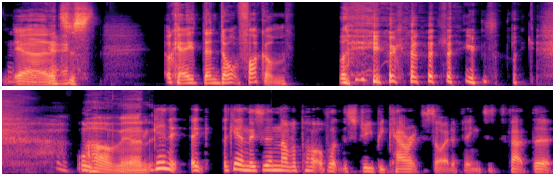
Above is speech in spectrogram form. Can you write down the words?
yeah, it's just okay. Then don't fuck kind of thing. It's like, Well, oh man, Again, it, again, this is another part of like the stupid character side of things. Is the fact that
